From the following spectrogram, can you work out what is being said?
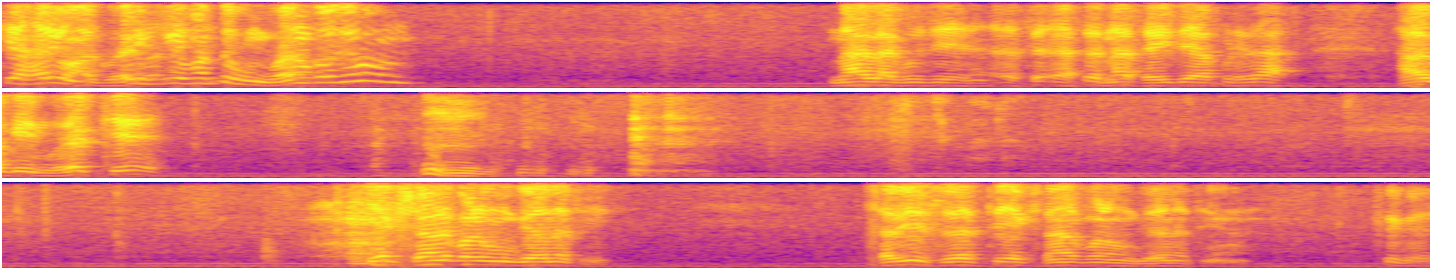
કે હારી વાંખ ઘડી વાંખે મને તો ઊંઘવાનું કહું છું. ના લાગવું છે, અસર ના થઈ જાય આપડે હાલ કઈ મૂર્ખ છે. એક ક્ષણ પણ ઊંઘ્યો નથી. છવ્વીસ વર્ષથી એક ક્ષણ પણ ઊંઘ્યો નથી કહે?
